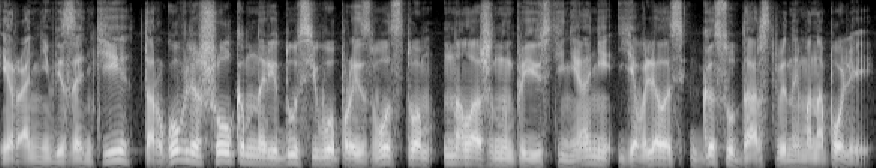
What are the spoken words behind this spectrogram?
и ранней Византии торговля шелком наряду с его производством, налаженным при Юстиниане, являлась государственной монополией.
